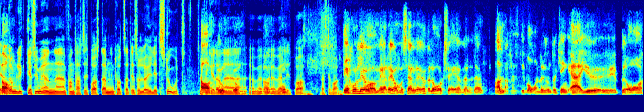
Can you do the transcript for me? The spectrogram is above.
Ja. De lyckas ju med en eh, fantastiskt bra stämning trots att det är så löjligt stort. Jag Ja, tycker den jo, är jo. är Ja, väldigt bra festival. Det håller jag med dig om och sen överlag så är väl eh, alla festivaler runt omkring är ju eh, bra.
